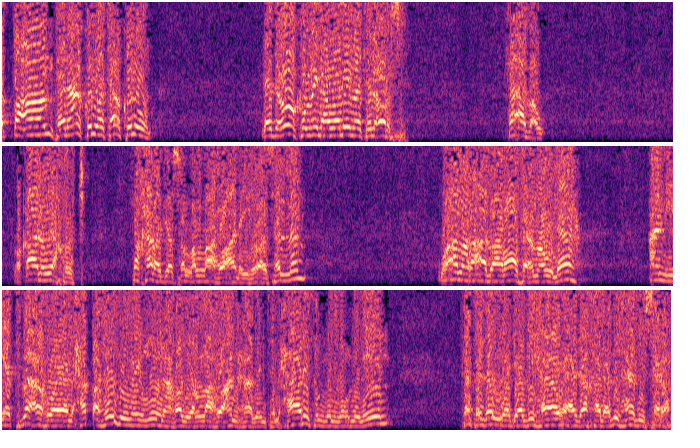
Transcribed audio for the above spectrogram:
الطعام فنأكل وتأكلون. ندعوكم إلى وليمة العرس. فأبوا. وقالوا يخرج. فخرج صلى الله عليه وسلم وأمر أبا رافع مولاه أن يتبعه ويلحقه بميمونة رضي الله عنها بنت الحارث أم المؤمنين فتزوج بها ودخل بها بسرف.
